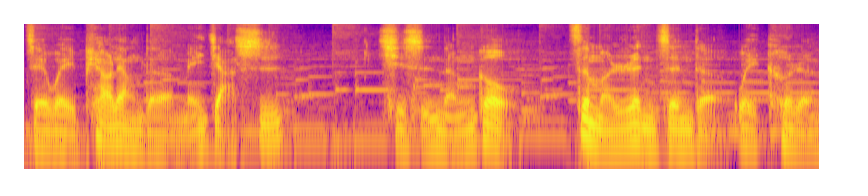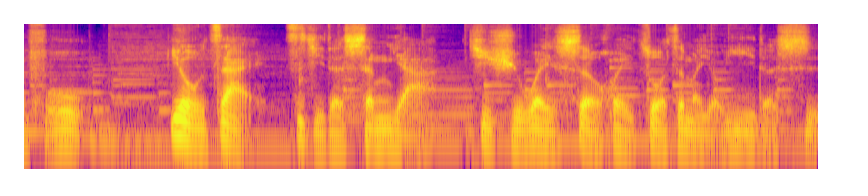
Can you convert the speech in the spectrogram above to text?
这位漂亮的美甲师，其实能够这么认真的为客人服务，又在。自己的生涯继续为社会做这么有意义的事，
